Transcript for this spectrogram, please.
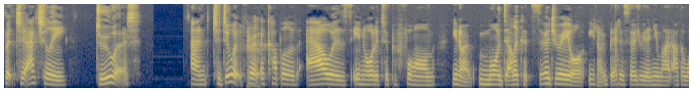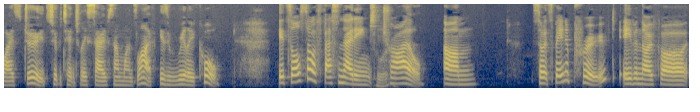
but to actually do it and to do it for Yeah. a couple of hours in order to perform, you know, more delicate surgery or, you know, better surgery than you might otherwise do to potentially save someone's life is really cool. It's also a fascinating Absolutely. trial. Um, so it's been approved, even though for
